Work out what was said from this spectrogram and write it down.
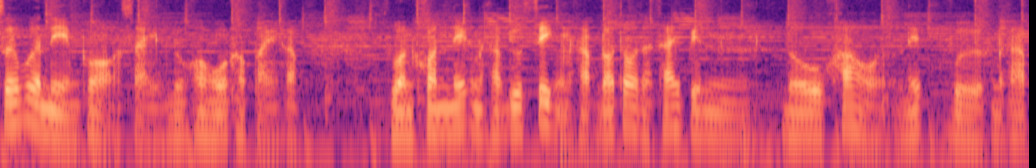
server name ก็ใส่ local host เข้าไปครับ ส่วน connect นะครับ using นะครับ เราต้องจะใช้เป็น local network นะครับ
